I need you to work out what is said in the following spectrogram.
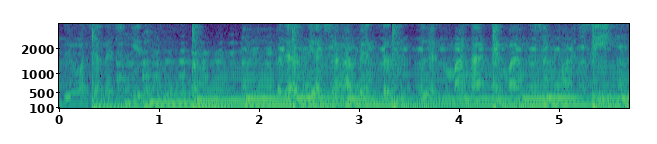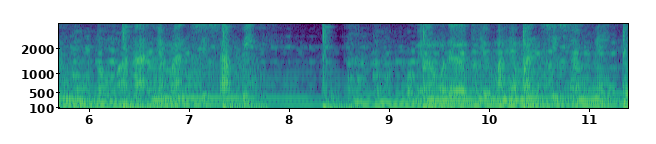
abdi mah sanes kitu padahal biasa penting mana emansipasi no mana emansisapi pemina nah, model kieu mah emansisapi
